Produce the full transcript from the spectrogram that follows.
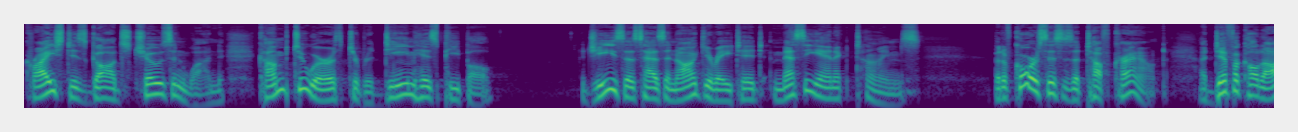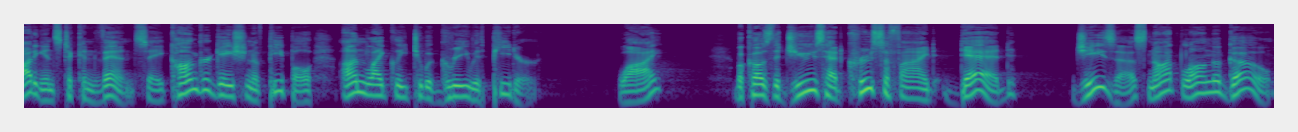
Christ is God's chosen one, come to earth to redeem his people. Jesus has inaugurated messianic times. But of course, this is a tough crowd, a difficult audience to convince, a congregation of people unlikely to agree with Peter. Why? Because the Jews had crucified dead Jesus not long ago,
